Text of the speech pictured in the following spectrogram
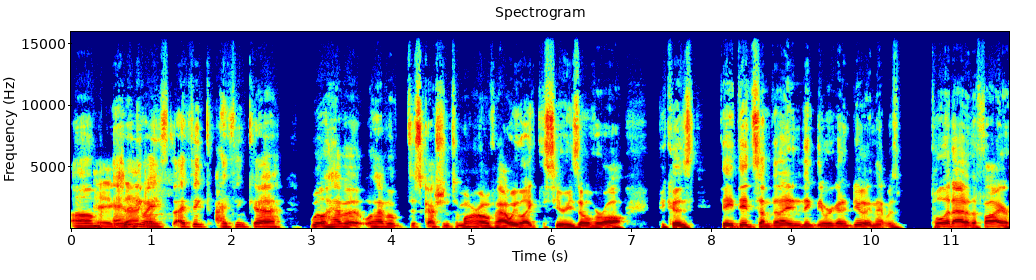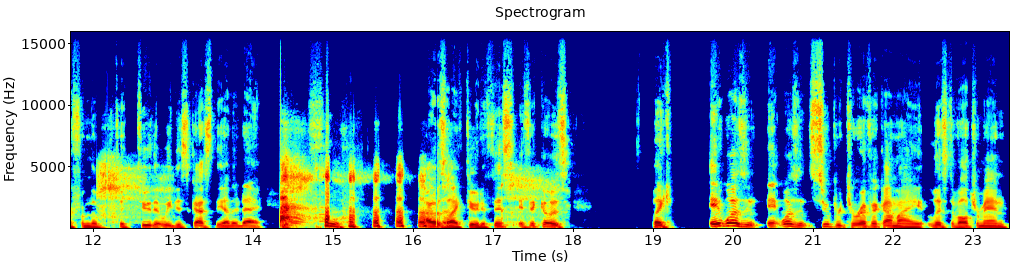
Um, And Exactly. anyways, I think I think uh, we'll have a we'll have a discussion tomorrow of how we like the series overall because they did something I didn't think they were going to do, and that was pull it out of the fire from the, the two that we discussed the other day. I was like, dude, if this if it goes like it wasn't it wasn't super terrific on my list of Ultraman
